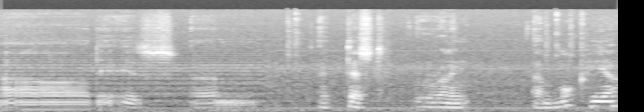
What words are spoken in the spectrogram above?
There is um, a test running a mock here.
